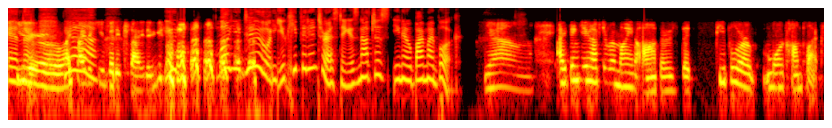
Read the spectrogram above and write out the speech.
and you. Uh, I try to keep it exciting. you, well, you do. You keep it interesting. It's not just you know buy my book. Yeah, I think you have to remind authors that people are more complex.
